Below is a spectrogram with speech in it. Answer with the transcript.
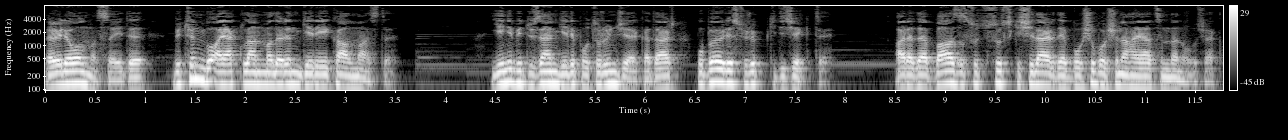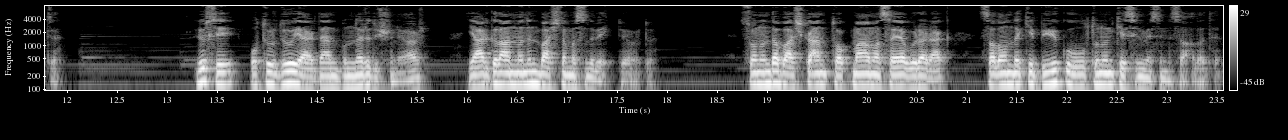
Öyle olmasaydı bütün bu ayaklanmaların gereği kalmazdı. Yeni bir düzen gelip oturuncaya kadar bu böyle sürüp gidecekti. Arada bazı suçsuz kişiler de boşu boşuna hayatından olacaktı. Lucy oturduğu yerden bunları düşünüyor, yargılanmanın başlamasını bekliyordu. Sonunda başkan tokmağı masaya vurarak salondaki büyük uğultunun kesilmesini sağladı.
